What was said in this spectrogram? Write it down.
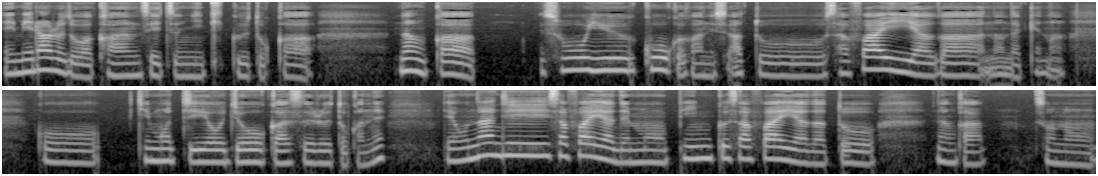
エメラルドは関節に効くとかなんかそういう効果があるんです。あとサファイアがなんだっけなこう気持ちを浄化するとかね。で同じサファイアでもピンクサファイアだとなんかその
